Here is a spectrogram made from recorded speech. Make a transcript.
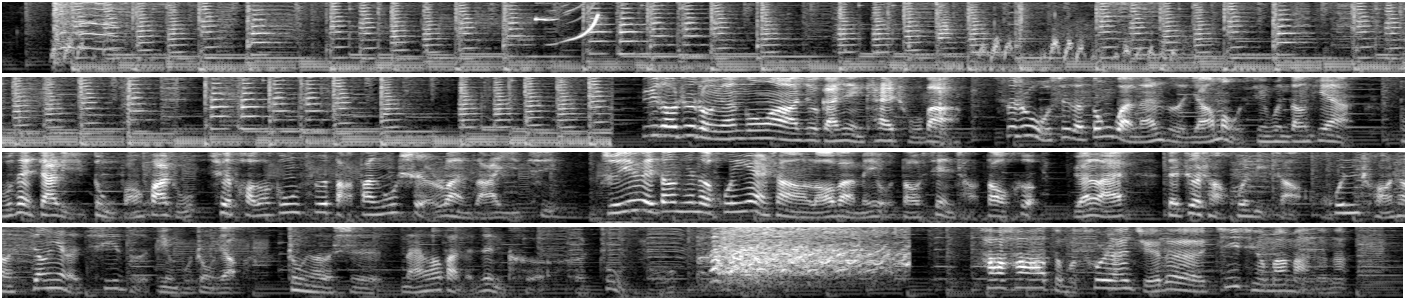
遇到这种员工啊，就赶紧开除吧。四十五岁的东莞男子杨某新婚当天啊。不在家里洞房花烛，却跑到公司把办公室乱砸一气，只因为当天的婚宴上老板没有到现场道贺。原来在这场婚礼上，婚床上香艳的妻子并不重要，重要的是男老板的认可和祝福。哈哈，怎么突然觉得激情满满的呢？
